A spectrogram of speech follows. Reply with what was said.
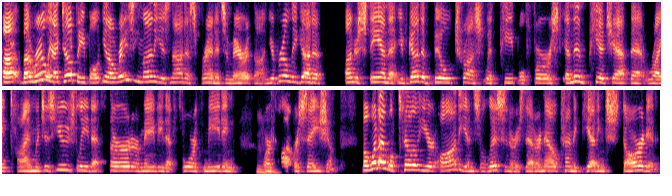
Uh, but really, I tell people, you know, raising money is not a sprint; it's a marathon. You've really got to understand that you've got to build trust with people first, and then pitch at that right time, which is usually that third or maybe that fourth meeting mm-hmm. or conversation. But what I will tell your audience, the listeners that are now kind of getting started,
